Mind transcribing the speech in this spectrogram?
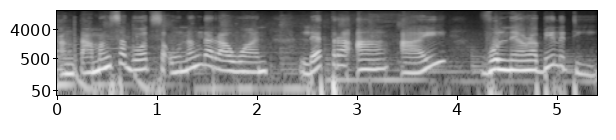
Ang tamang sagot sa unang larawan, letra A ay vulnerability.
